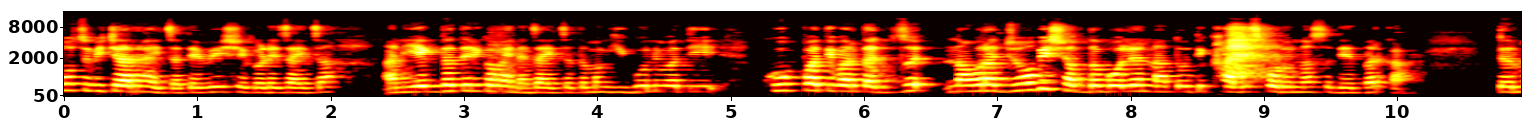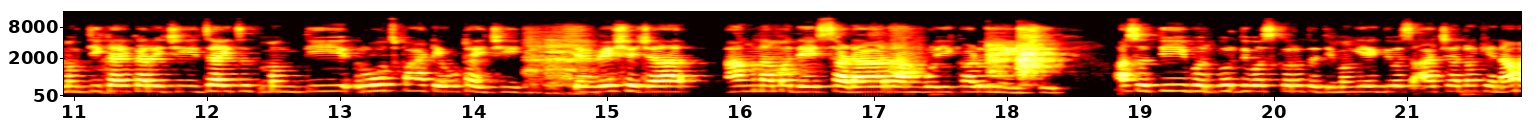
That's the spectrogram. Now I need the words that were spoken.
तोच विचार राहायचा त्या वेशेकडे जायचा आणि एकदा तरी का होईना जायचं तर मग ही गुणवती खूप पतिवर्ता. ज नवरा जो बी शब्द बोलेल ना तो ती खालीच पडून नसं देत बरं का. तर मग ती काय करायची? जायचं मग ती रोज पहाटे उठायची. त्या वेशेच्या अंगणामध्ये सडा रांगोळी काढून यायची. असं ती भरपूर दिवस करत होती. मग एक दिवस अचानक आहे ना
